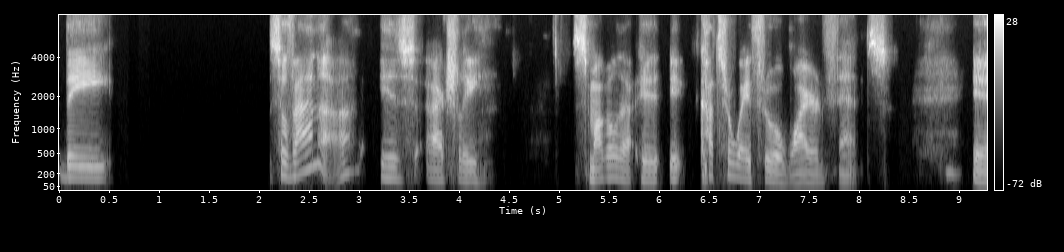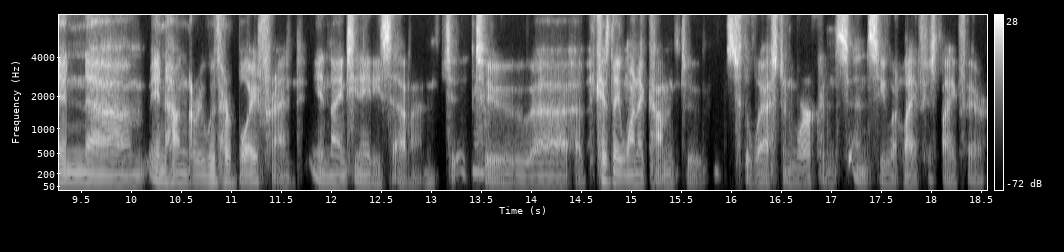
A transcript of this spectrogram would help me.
The so Vanna is actually smuggled. out- It, it cuts her way through a wired fence in um, in Hungary with her boyfriend in 1987 to, to uh, because they want to come to to the West and work and, and see what life is like there,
